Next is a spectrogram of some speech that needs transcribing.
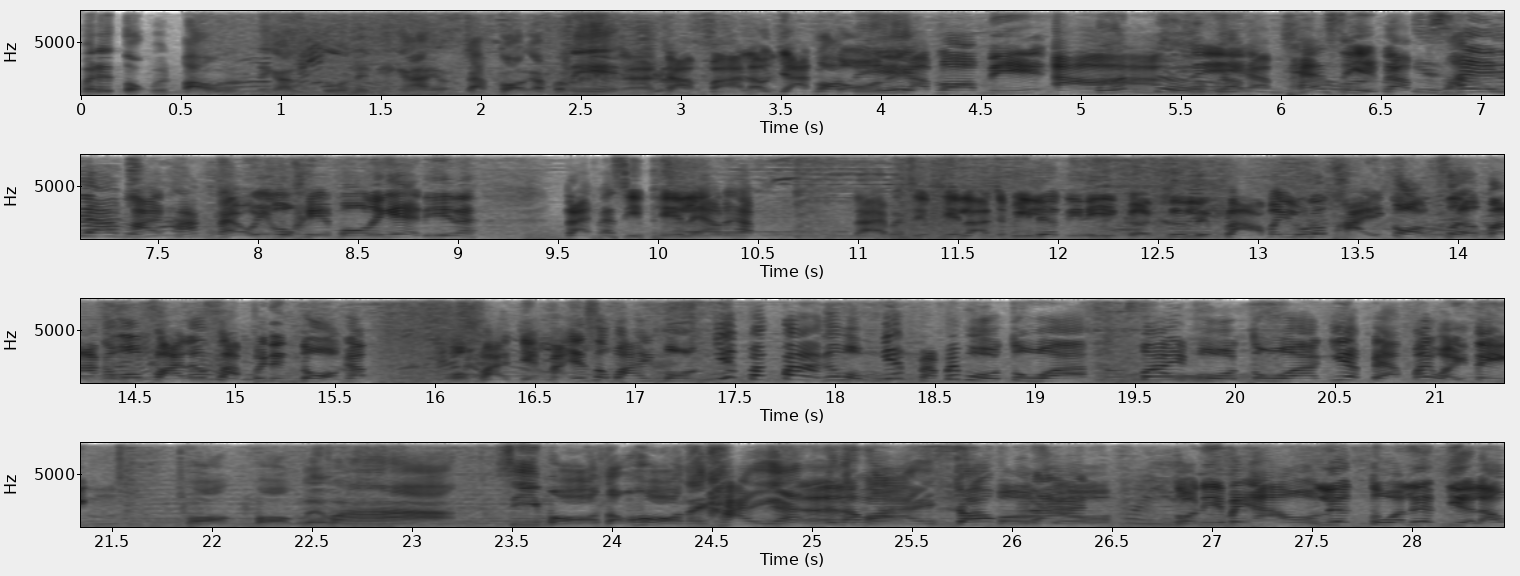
ไม่ได้ตกเป็นเป้าในการโดนเล่นง่ายๆจับก่อนครับตอนนี้ อ่าจับมาแล้วยัดรอบก่อนนี้เลยครับรอบนี้อ่าเหมือนเดิมครับ นี่ครับแพสซีฟครับพยายามหลายครั้งแต่ว่าโอเคมองในแง่ดีนะ ได้แพสซีฟเทแล้วนะครับ ได้แพสซีฟเทแล้วอาจจะมีเรื่องดีๆเกิดขึ้นหรือเปล่าไม่รู้แล้วไถก่อนเสิร์ฟมาครับโอไฟล์แล้วสับไปหนึ่งดอกครับโอไฟล์เจ็บมาเอสวายมองเงียบมากๆครับผมเงียบแบบไม่โผล่ตัว ไม่โผล่ตัวเงียบแบบไม่ไหวติง บอกบอกเลยว่าซีหมอสองห่อใส่ไข่ฮะเออไม่สบายจ้องมอองยู่อนานยู่ตัวนี้ไม่เอาเลือกตัวเลือกเหยื่อแล้ว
